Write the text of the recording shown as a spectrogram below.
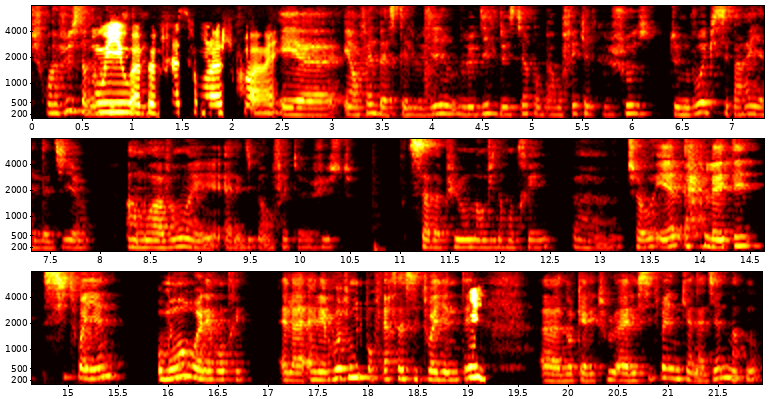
je crois, juste avant oui, ou à peu près à ce moment-là, je crois, ouais. Et, et en fait, bah, c'était le deal, le deal de se dire, bon, bah, on fait quelque chose de nouveau. Et puis c'est pareil, elle l'a dit un mois avant, et elle a dit, bah, en fait, juste, ça va plus, on a envie de rentrer, ciao. Et elle, elle a été citoyenne au moment où elle est rentrée. Elle, a, elle est revenue pour faire sa citoyenneté. Oui. Euh, donc elle est, elle est citoyenne canadienne maintenant,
